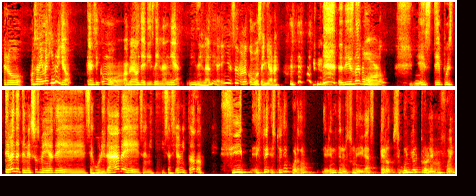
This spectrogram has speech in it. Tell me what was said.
pero, o sea, me imagino yo que así como hablaron de Disneylandia, Disneylandia, ella se habló como señora, de Disney World, este, pues deben de tener sus medidas de seguridad, de sanitización y todo. Sí, estoy, estoy de acuerdo, deberían de tener sus medidas, pero según yo el problema fue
